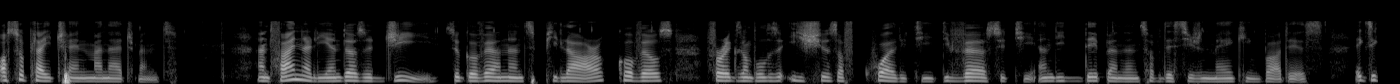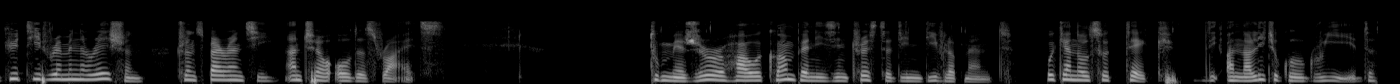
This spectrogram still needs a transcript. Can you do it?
or supply chain management. And finally, under the G, the governance pillar covers, for example, the issues of quality, diversity, and independence of decision making bodies, executive remuneration, transparency, and shareholders' rights to measure how a company is interested in development. We can also take the analytical grid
